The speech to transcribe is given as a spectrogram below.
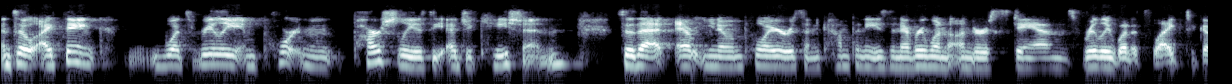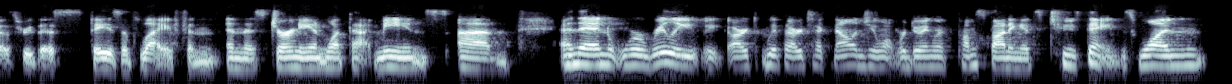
And so I think what's really important partially is the education so that you know employers and companies and everyone understands really what it's like to go through this phase of life and, and this journey and what that means. Um, and then we're really our, with our technology, and what we're doing with pump spotting, it's two things. One,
